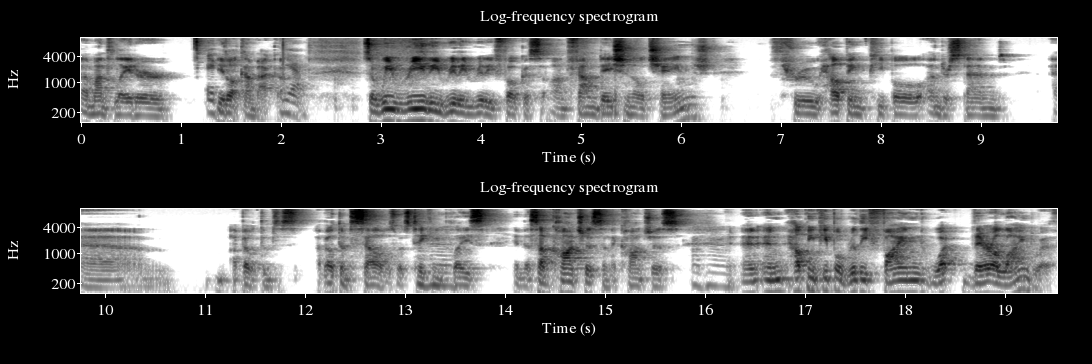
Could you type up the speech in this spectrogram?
a month later, It- it'll come back up. Yeah. So we really, really, really focus on foundational change through helping people understand um, about them about themselves, what's taking Mhm. place in the subconscious and the conscious, Mhm. and, and helping people really find what they're aligned with.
